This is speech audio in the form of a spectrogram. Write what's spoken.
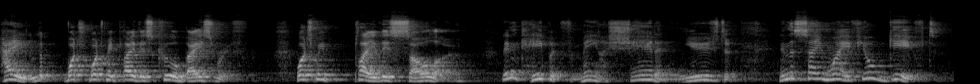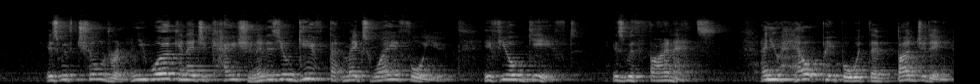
hey, look, watch, watch me play this cool bass riff. Watch me play this solo. I didn't keep it for me, I shared it and used it. In the same way, if your gift is with children and you work in education, it is your gift that makes way for you. If your gift is with finance and you help people with their budgeting,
